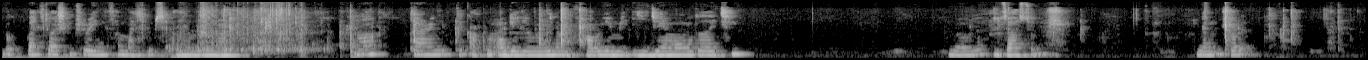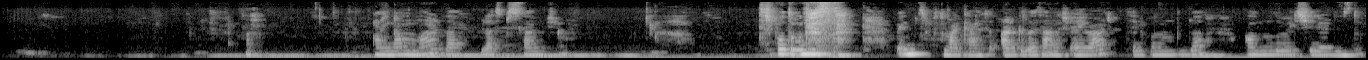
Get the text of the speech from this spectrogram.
Bak belki başka bir şey beğenirsem başka bir şey alırım bilmiyorum. Ama terrengi tek aklıma o geliyor benim favori yeme yiyeceğim olduğu için böyle güzel sürmüş. Benim şöyle Hı. Aynam var da biraz pislenmişim. Tripodumu göster. Benim tripodum arkadaşlar. Arkada bir tane şey var. Telefonum burada. Altında böyle şeyler dizdim.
